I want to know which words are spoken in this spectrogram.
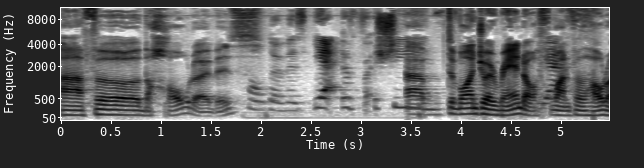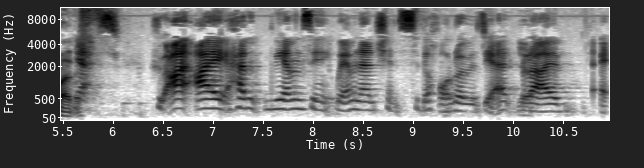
uh, for the holdovers, Holdovers, yeah, if she, uh, Da'Vine Joy Randolph yes, won for the holdovers. Yes. I, I haven't. We haven't seen. We haven't had a chance to see the holdovers yet. But Yeah. I,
